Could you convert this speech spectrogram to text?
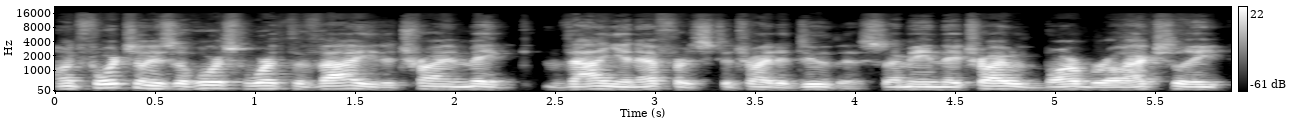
unfortunately, is a horse worth the value to try and make valiant efforts to try to do this? I mean, they tried with Barbaro. Actually,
